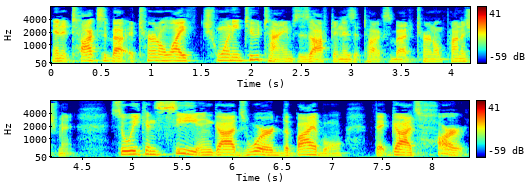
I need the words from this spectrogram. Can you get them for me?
and it talks about eternal life 22 times as often as it talks about eternal punishment. So we can see in God's Word, the Bible, that God's heart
